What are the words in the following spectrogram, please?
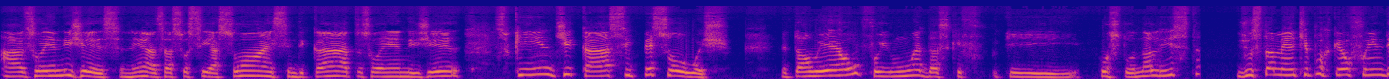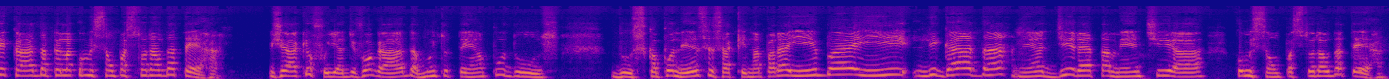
as ONGs, né, as associações, sindicatos, ONGs, que indicasse pessoas então, eu fui uma das que, que constou na lista, justamente porque eu fui indicada pela Comissão Pastoral da Terra, já que eu fui advogada há muito tempo dos, dos camponeses aqui na Paraíba e ligada né, diretamente à Comissão Pastoral da Terra.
